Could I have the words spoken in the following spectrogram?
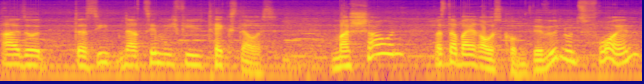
Also das sieht nach ziemlich viel Text aus. Mal schauen, was dabei rauskommt. Wir würden uns freuen,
